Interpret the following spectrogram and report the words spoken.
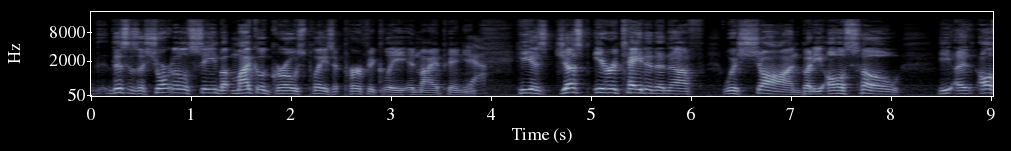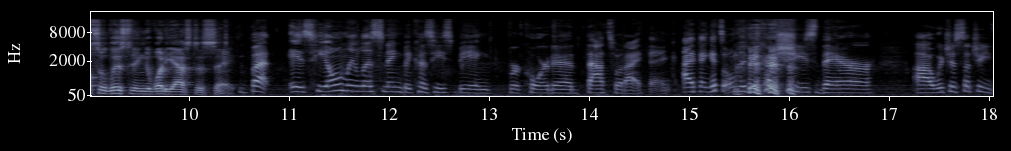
This is a short little scene, but Michael Gross plays it perfectly, in my opinion. Yeah. He is just irritated enough with Sean, but he also he is also listening to what he has to say. But is he only listening because he's being recorded? That's what I think. I think it's only because she's there, uh, which is such an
